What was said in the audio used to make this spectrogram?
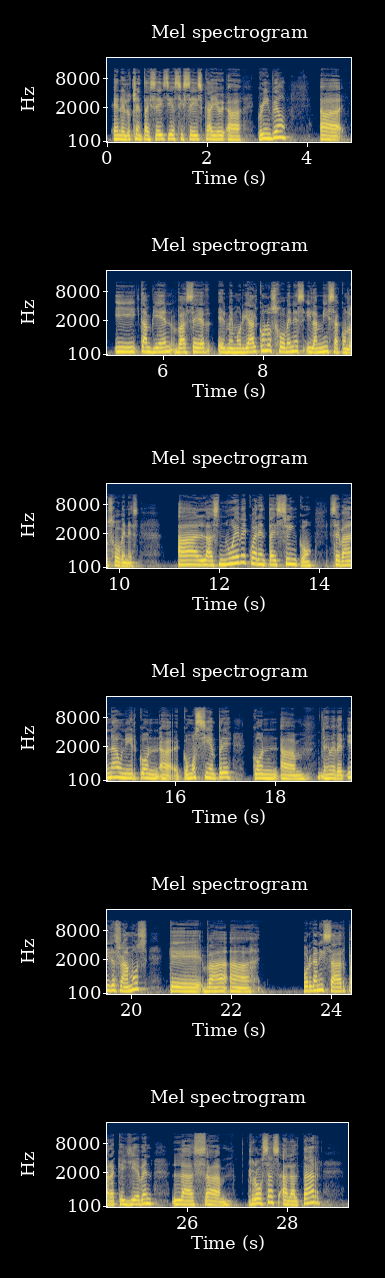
en el 8616 calle uh, Greenville. Uh, y también va a ser el memorial con los jóvenes y la misa con los jóvenes. A las 9.45 se van a unir con, uh, como siempre, con, um, déjeme ver, Iris Ramos, que va a organizar para que lleven las rosas al altar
